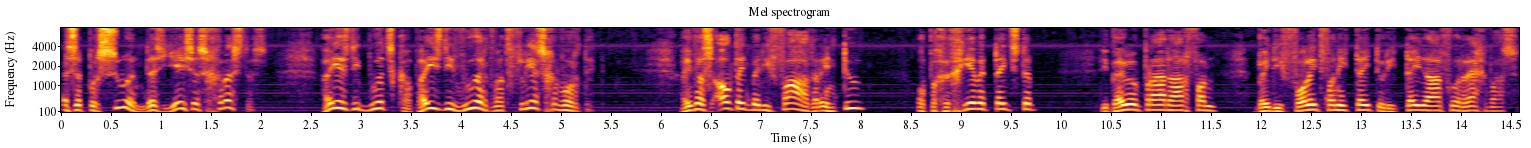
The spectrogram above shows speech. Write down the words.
is 'n persoon, dis Jesus Christus. Hy is die boodskap, hy is die woord wat vlees geword het. Hy was altyd by die Vader en toe op 'n gegeewe tydstip die Bybel praat daarvan by die volheid van die tyd toe die tyd daarvoor reg was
